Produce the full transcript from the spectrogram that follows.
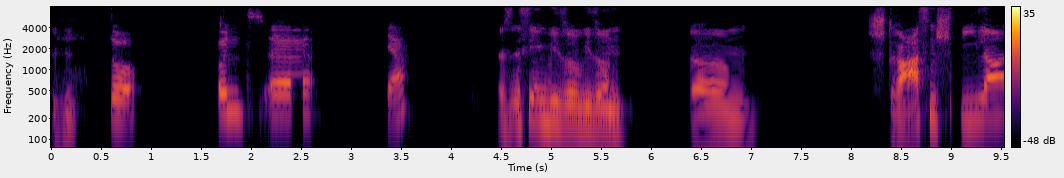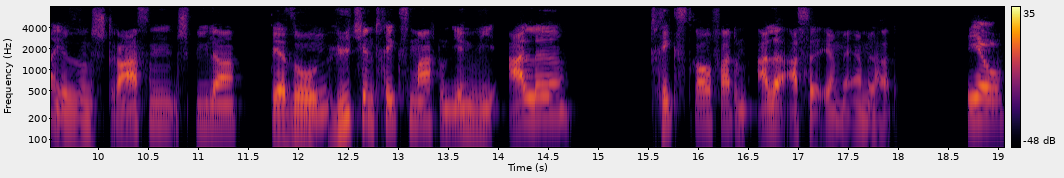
Mhm. So. Und äh, ja. Es ist irgendwie so wie so ein ähm, Straßenspieler, ja, so ein Straßenspieler, der so mhm. Hütchentricks macht und irgendwie alle Tricks drauf hat und alle Asse im Ärmel hat. Jo.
